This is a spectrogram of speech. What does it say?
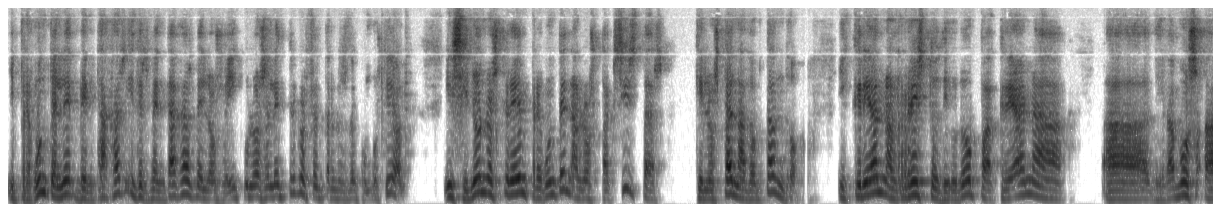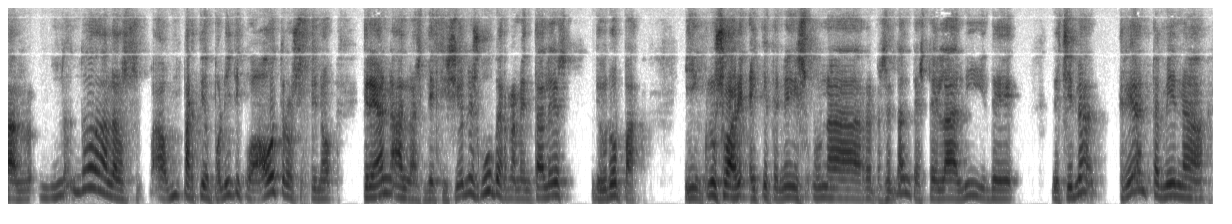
y pregúntenle ventajas y desventajas de los vehículos eléctricos frente a los de combustión. Y si no nos creen, pregunten a los taxistas que lo están adoptando y crean al resto de Europa, crean a, digamos, no a, los, a, un partido político, a otros, sino crean a las decisiones gubernamentales de Europa. E incluso hay que tenéis una representante, Estela de, de China, crean también a,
